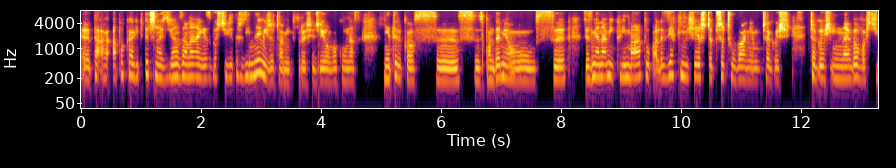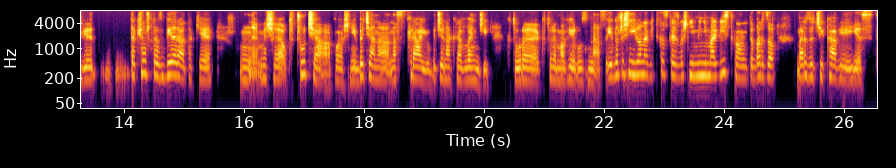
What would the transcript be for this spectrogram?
e, ta apokaliptyczność związana jest właściwie też z innymi rzeczami, które się dzieją wokół nas, nie tylko z, z, z pandemią, z, ze zmianami klimatu, ale z jakimś jeszcze przeczuwaniem czegoś, czegoś innego. Właściwie ta książka zbiera takie, myślę, odczucia właśnie bycia na, na skraju, bycia na krawędzi które, które ma wielu z nas. Jednocześnie Ilona Witkowska jest właśnie minimalistką i to bardzo, bardzo ciekawie jest,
